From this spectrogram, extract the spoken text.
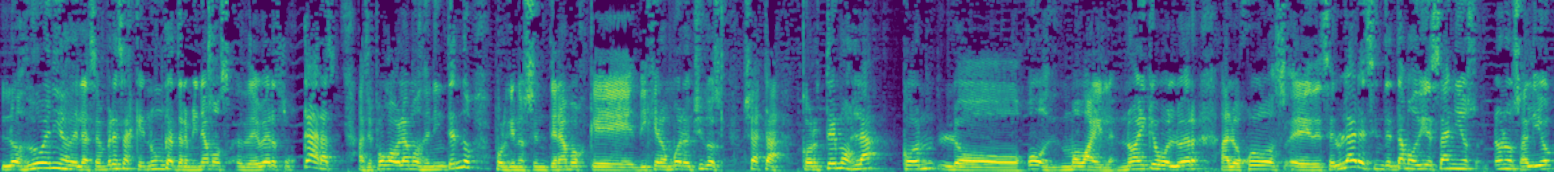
los dueños de las empresas que nunca terminamos de ver sus caras. Hace poco hablamos de Nintendo porque nos enteramos que dijeron, bueno chicos, ya está, cortémosla con los juegos mobile. No hay que volver a los juegos eh, de celulares. Intentamos 10 años, no nos salió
